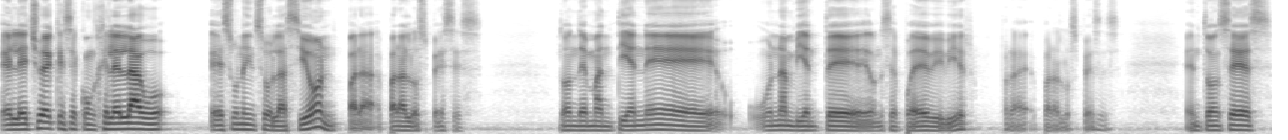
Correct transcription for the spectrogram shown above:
el hecho de que se congele el lago es una insolación para, para los peces, donde mantiene un ambiente donde se puede vivir para, para los peces. Entonces,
